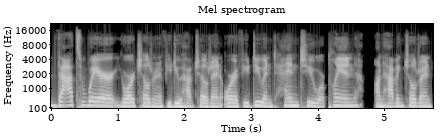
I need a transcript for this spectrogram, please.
that's where your children, if you do have children, or if you do intend to or plan on having children,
